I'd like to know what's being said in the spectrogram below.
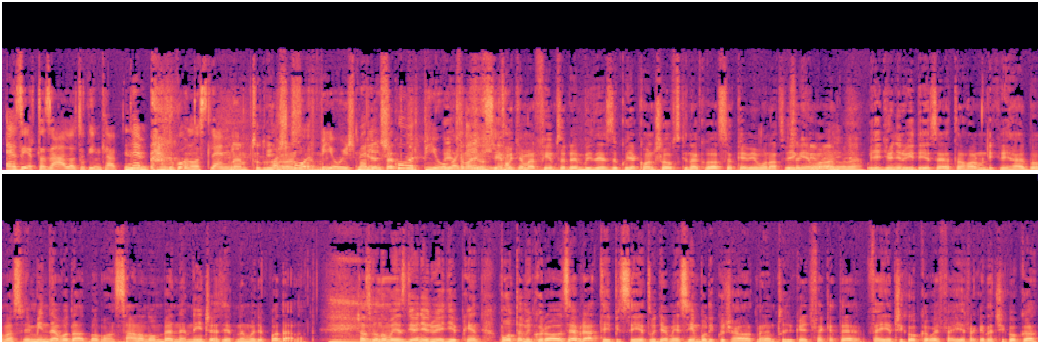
Ezért az állatok inkább nem tud gonosz lenni. Nem tud a gonosz skorpió lenni. is, mert én Illetve- skorpió vagy. Nagyon szép, hogyha már filmtörténetben idézzük, ugye Konchalovszkinak a Szökemény vonat végén Szökemény van, vonat. ugye egy gyönyörű idézet a harmadik Richardban, azt mondja, hogy minden vadállatban van szánalom, bennem nincs, ezért nem vagyok vadállat. És azt gondolom, hogy ez gyönyörű egyébként, pont amikor a zebrát tépi szét, ugye, ami egy szimbolikus állat, mert nem tudjuk egy fekete-fehér csikokkal, vagy fehér-fekete csikokkal,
